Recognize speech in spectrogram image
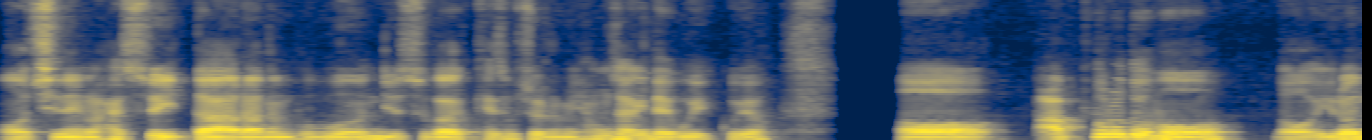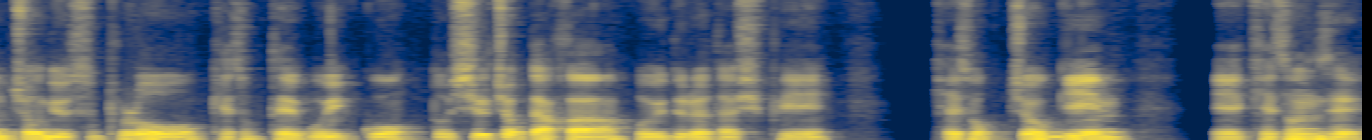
어, 진행을 할 수 있다라는 부분 뉴스가 계속적으로 좀 형성이 되고 있고요. 어, 앞으로도 뭐 어, 이런 쪽 뉴스 플로우 계속되고 있고 또 실적도 아까 보여드렸다시피 계속적인 예, 개선세,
